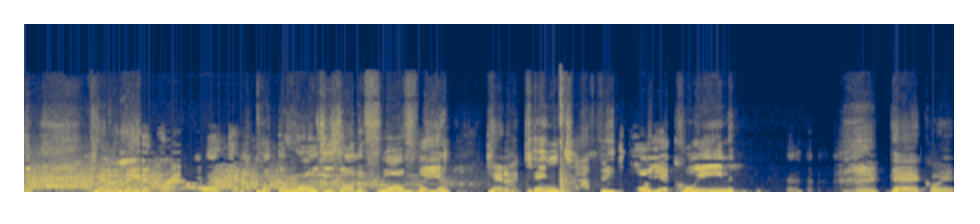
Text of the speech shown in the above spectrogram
Can I lay the groundwork? Can I put the roses on the floor for you? Can I King Jaffe Joe your queen? Gag queen.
